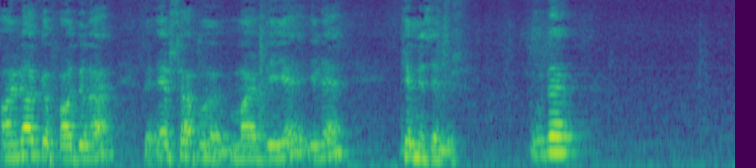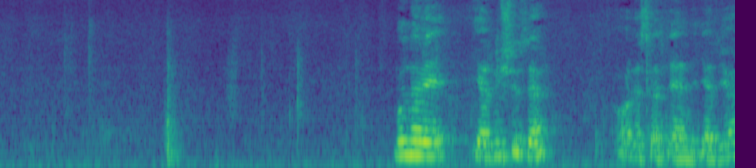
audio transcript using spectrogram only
ahlak-ı fadıla ve efsaf-ı mardiye ile temizlenir. Burada bunları yazmışız da orada zaten yazıyor.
